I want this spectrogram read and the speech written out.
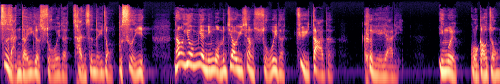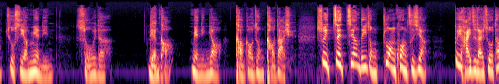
自然的一个所谓的产生的一种不适应，然后又面临我们教育上所谓的巨大的课业压力，因为国高中就是要面临所谓的联考，面临要考高中、考大学，所以在这样的一种状况之下。对孩子来说，他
